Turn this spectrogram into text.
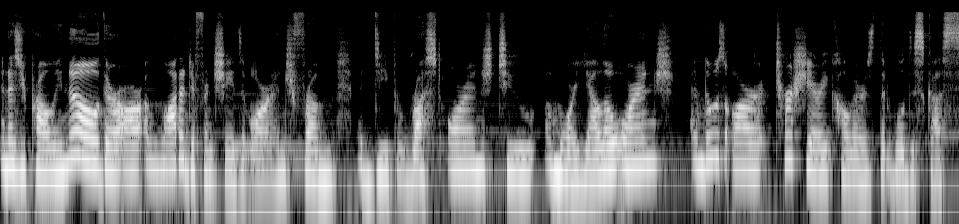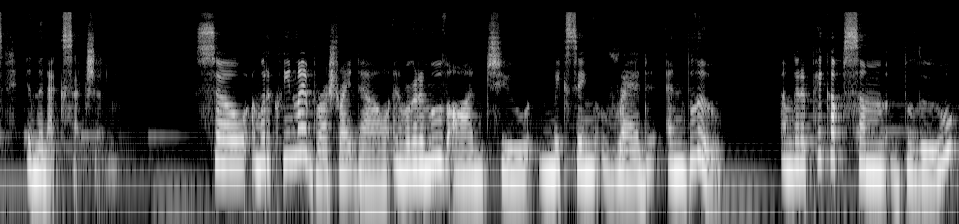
And as you probably know, there are a lot of different shades of orange, from a deep rust orange to a more yellow orange. And those are tertiary colors that we'll discuss in the next section. So I'm going to clean my brush right now, and we're going to move on to mixing red and blue. I'm going to pick up some blue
